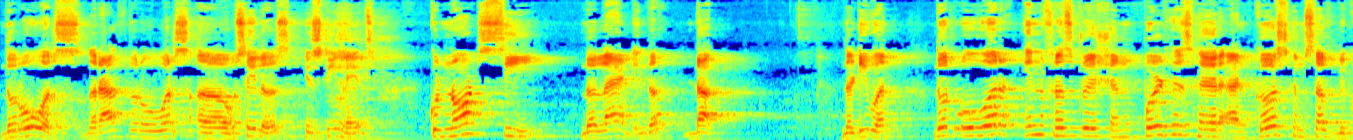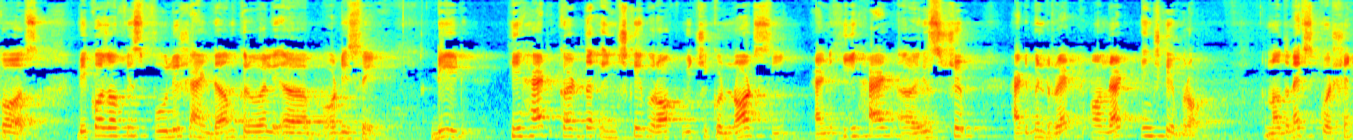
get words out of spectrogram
the rowers, the Ralph the Rovers uh, sailors, his teammates, could not see the land in the dark. The D1 the rover, in frustration, pulled his hair and cursed himself because, because of his foolish and dumb, cruel, uh, say, deed. He had cut the Inchcape rock which he could not see, and he had uh, his ship had been wrecked on that Inchcape rock. Now the next question.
